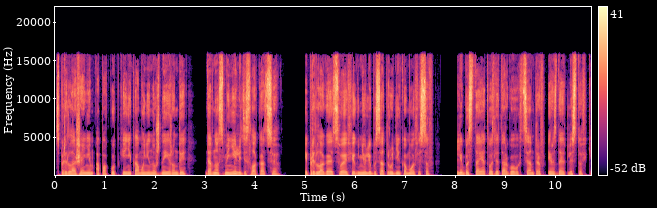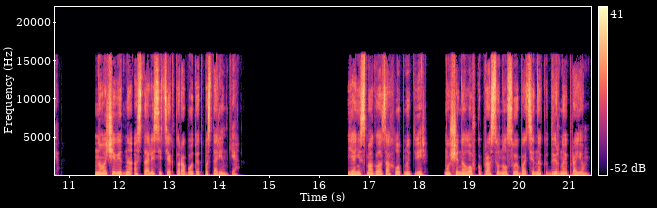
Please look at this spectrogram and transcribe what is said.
с предложением о покупке никому не нужной ерунды, давно сменили дислокацию и предлагают свою фигню либо сотрудникам офисов, либо стоят возле торговых центров и раздают листовки. Но, очевидно, остались и те, кто работает по старинке. Я не смогла захлопнуть дверь. Мужчина ловко просунул свой ботинок в дверной проем.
